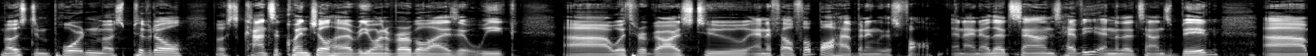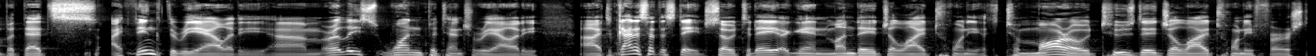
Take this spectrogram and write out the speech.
most important, most pivotal, most consequential, however you want to verbalize it, week uh, with regards to NFL football happening this fall. And I know that sounds heavy, I know that sounds big, uh, but that's, I think, the reality, um, or at least one potential reality uh, to kind of set the stage. So today, again, Monday, July 20th. Tomorrow, Tuesday, July 21st,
